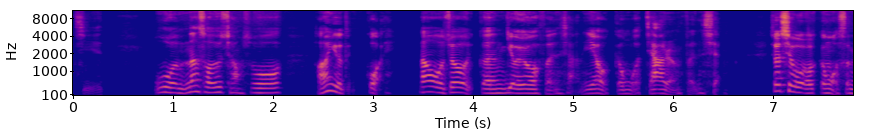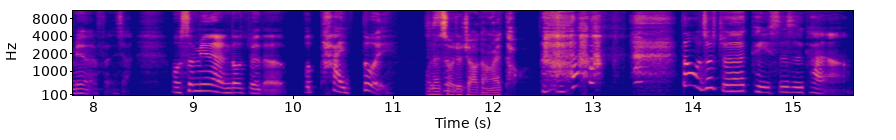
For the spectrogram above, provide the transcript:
接。我那时候就想说，好像有点怪，然后我就跟悠悠分享，也有跟我家人分享。就其实我有跟我身边的人分享，我身边的人都觉得不太对。我那时候就叫他赶快逃，但我就觉得可以试试看啊。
